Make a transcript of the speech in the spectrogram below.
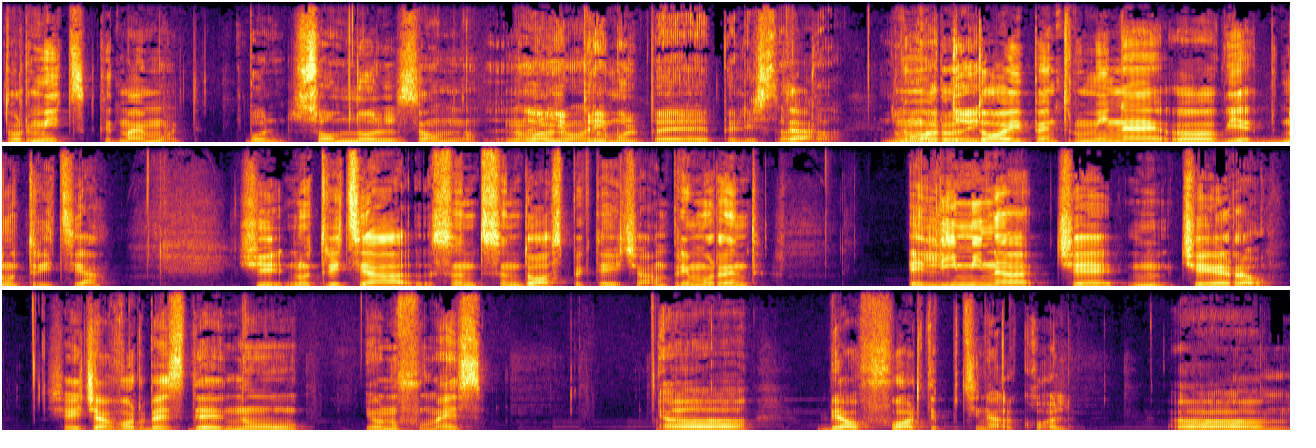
dormiți cât mai mult. Bun, somnul, somnul e primul pe, pe lista da. ta. Numărul, Numărul 2 pentru mine uh, e nutriția. Și nutriția, sunt, sunt două aspecte aici. În primul rând, elimină ce, ce e rău. Și aici vorbesc de nu, eu nu fumez, uh, beau foarte puțin alcool, uh,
